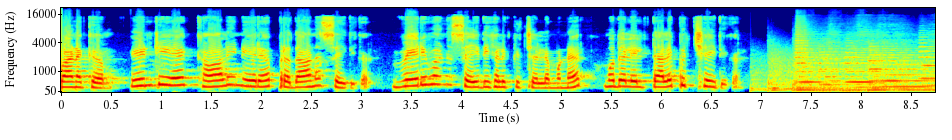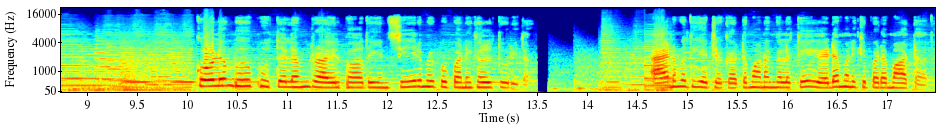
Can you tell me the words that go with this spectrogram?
வணக்கம். இன்றைய காலை நேர பிரதான செய்திகள். விரிவான செய்திகளுக்கு செல்ல முன்னர் முதலில் தலைப்புச் செய்திகள். கொழும்பு புத்தளம் ரயில் பாதையின் சீரமைப்பு பணிகள் துரிதம். அனுமதியற்ற கட்டுமானங்களுக்கு இடமளிக்கப்பட மாட்டாது.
